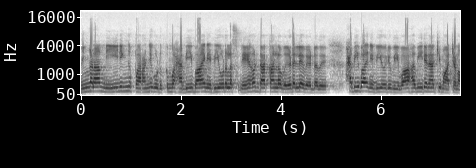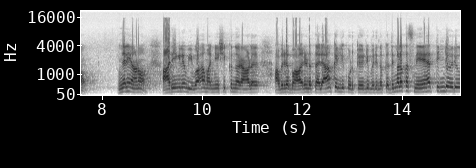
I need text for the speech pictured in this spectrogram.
നിങ്ങൾ ആ മീനിങ് പറഞ്ഞു കൊടുക്കുമ്പോൾ ഹബീബായ നബിയോടുള്ള സ്നേഹം ഉണ്ടാക്കാനുള്ള വേർഡല്ലേ വേണ്ടത്? ഹബീബായ നബിയെ ഒരു വിവാഹവീരനാക്കി മാറ്റണോ? ഇങ്ങനെയാണോ? ആരെങ്കിലും വിവാഹം അന്വേഷിക്കുന്ന ഒരാൾ അവരുടെ ഭാര്യയുടെ തലാക്കല്ലി കൊടുക്കേണ്ടി വരുന്നൊക്കെ നിങ്ങളൊക്കെ സ്നേഹത്തിന്റെ ഒരു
